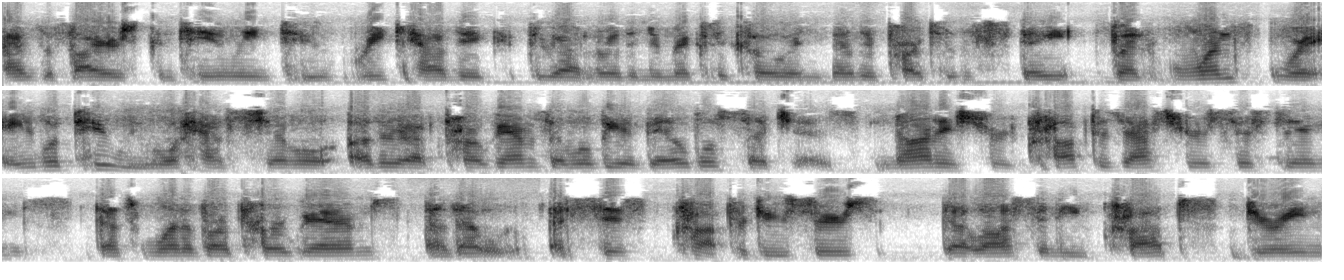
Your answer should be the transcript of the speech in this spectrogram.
as the fire is continuing to wreak havoc throughout northern New Mexico and other parts of the state. But once we're able to, we will have several other uh, programs that will be available, such as non insured crop disaster assistance that's one of our programs uh, that will assist crop producers that lost any crops during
